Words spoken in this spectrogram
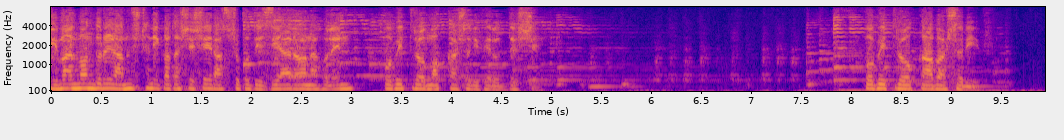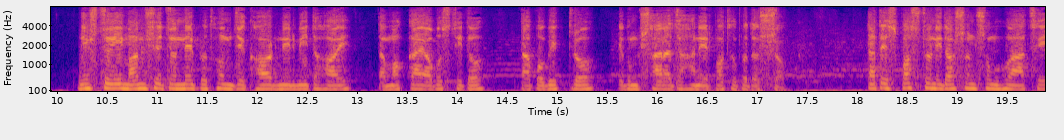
বিমানবন্দরের আনুষ্ঠানিকতা শেষে রাষ্ট্রপতি জিয়া রওনা হলেন পবিত্র মক্কা শরীফের উদ্দেশ্যে। পবিত্র কাবা শরীফ। নিশ্চয়ই মানুষের জন্য প্রথম যে ঘর নির্মিত হয়, তা মক্কায় অবস্থিত, তা পবিত্র এবং সারা জাহানের পথপ্রদর্শক। তাতে স্পষ্ট নিদর্শন সমূহ আছে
